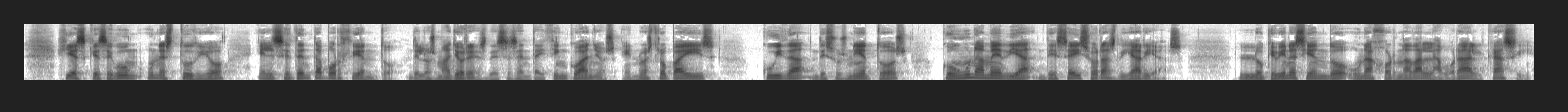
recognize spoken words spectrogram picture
y es que según un estudio, el 70% de los mayores de 65 años en nuestro país cuida de sus nietos con una media de seis horas diarias, lo que viene siendo una jornada laboral casi.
